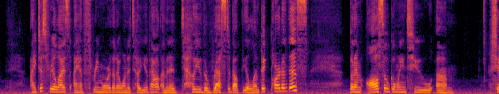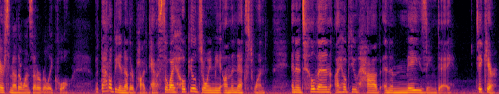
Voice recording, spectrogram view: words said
I just realized I have three more that I want to tell you about. I'm going to tell you the rest about the Olympic part of this, but I'm also going to, um, share some other ones that are really cool. But that'll be another podcast. So I hope you'll join me on the next one. And until then, I hope you have an amazing day. Take care.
